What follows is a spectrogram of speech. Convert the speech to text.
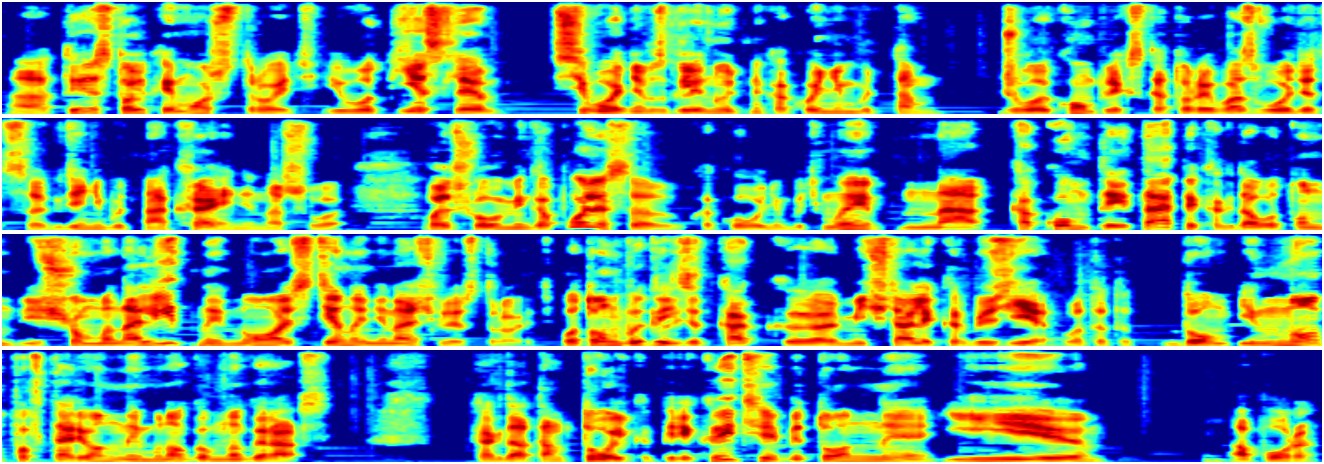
ты столько и можешь строить. И вот если сегодня взглянуть на какой-нибудь там жилой комплекс, который возводится где-нибудь на окраине нашего большого мегаполиса какого-нибудь, мы на каком-то этапе, когда вот он еще монолитный, но стены не начали строить. Вот он выглядит как э, мечтали Корбюзье, вот этот дом Инно, повторенный много-много раз. Когда там только перекрытия бетонные и опоры,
